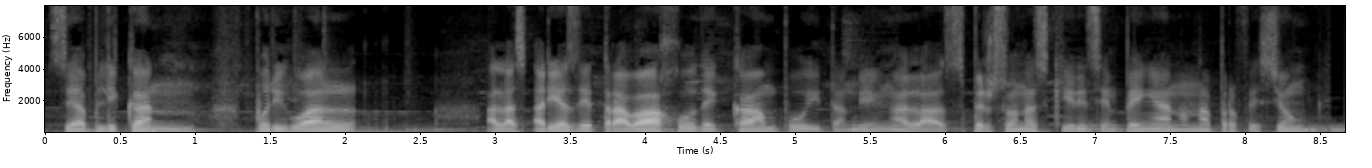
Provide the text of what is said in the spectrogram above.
se aplican por igual a las áreas de trabajo, de campo y también a las personas que desempeñan una profesión.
